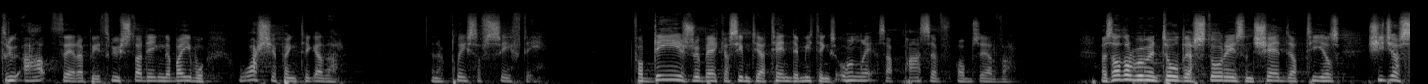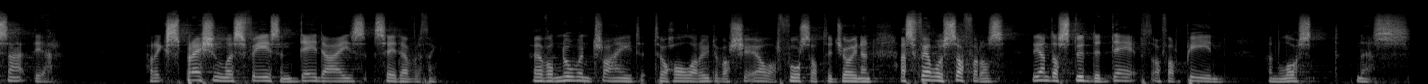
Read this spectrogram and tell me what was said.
through art therapy, through studying the Bible, worshipping together in a place of safety. For days, Rebecca seemed to attend the meetings only as a passive observer. As other women told their stories and shed their tears, she just sat there. Her expressionless face and dead eyes said everything. However, no one tried to haul her out of her shell or force her to join in. As fellow sufferers, they understood the depth of her pain and lostness.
